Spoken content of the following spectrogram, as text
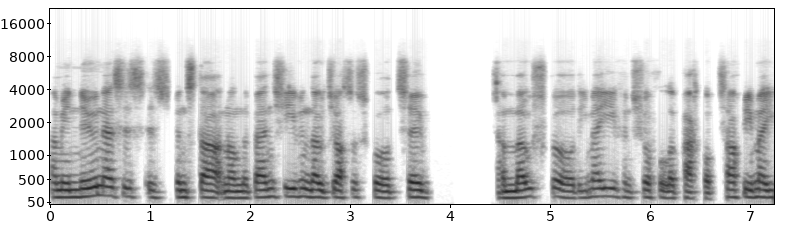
I mean, Núñez has, has been starting on the bench, even though Jota scored two and Mo scored. He may even shuffle the pack up top. He may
